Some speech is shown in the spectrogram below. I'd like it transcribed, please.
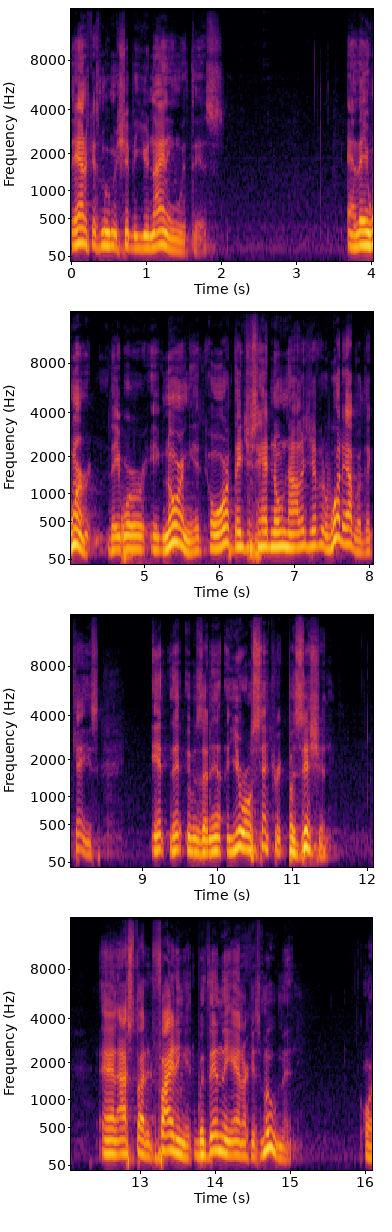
The anarchist movement should be uniting with this and they weren't. They were ignoring it, or they just had no knowledge of it, whatever the case. It, it, was an Eurocentric position. And I started fighting it within the anarchist movement, or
